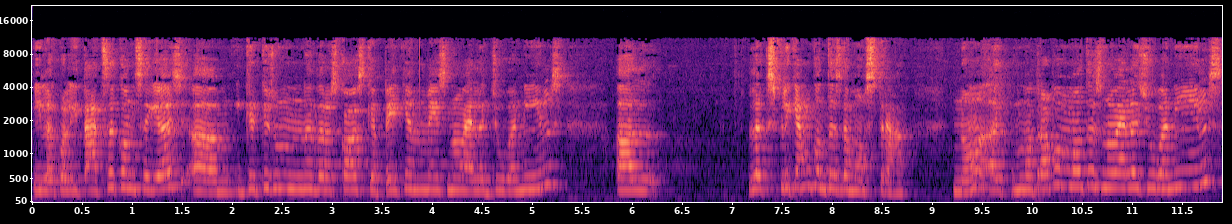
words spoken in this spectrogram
I la qualitat s'aconsegueix, um, i crec que és una de les coses que pequen més novel·les juvenils, el, l'explicar en comptes de mostrar, no? M'ho trobo en moltes novel·les juvenils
